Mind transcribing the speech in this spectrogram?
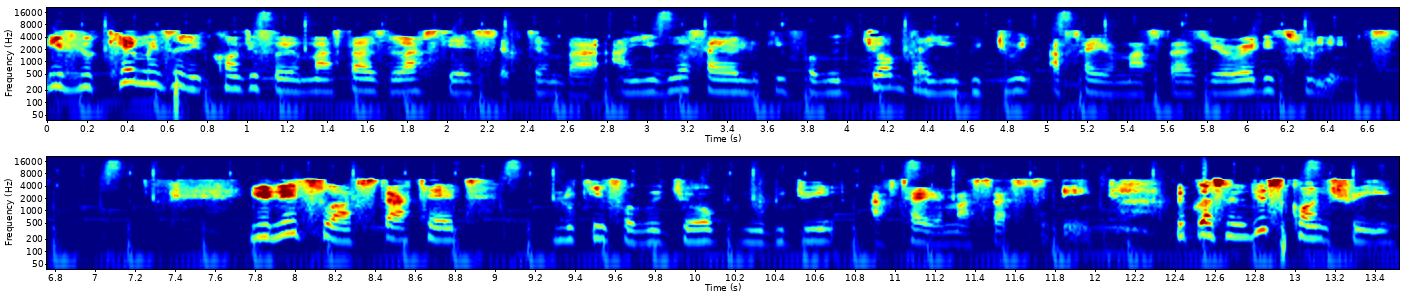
If you came into the country for your masters last year in September and you've not started looking for the job that you'll be doing after your masters, you're already too late. You need to have started looking for the job you'll be doing after your master's today. Because in this country,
